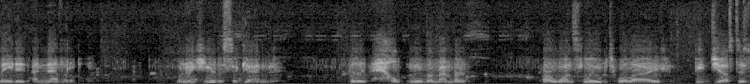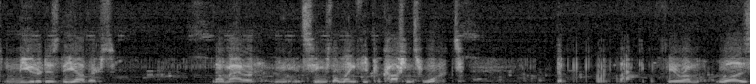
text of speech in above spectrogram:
made it inevitable. When I hear this again, will it help me remember? Or once looped, will I be just as muted as the others? No matter. It seems the lengthy precautions worked. The theorem was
